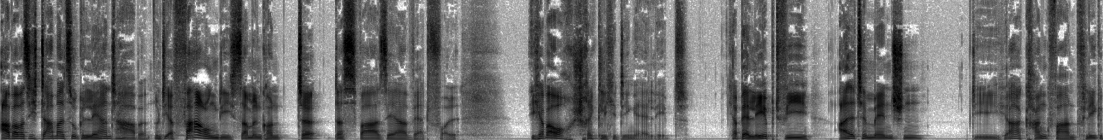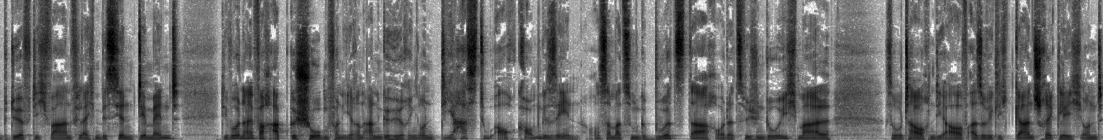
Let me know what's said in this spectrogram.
Aber was ich damals so gelernt habe und die Erfahrungen, die ich sammeln konnte, das war sehr wertvoll. Ich habe auch schreckliche Dinge erlebt. Ich habe erlebt, wie alte Menschen, die ja krank waren, pflegebedürftig waren, vielleicht ein bisschen dement, die wurden einfach abgeschoben von ihren Angehörigen und die hast du auch kaum gesehen, außer mal zum Geburtstag oder zwischendurch mal so tauchen die auf, also wirklich ganz schrecklich und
